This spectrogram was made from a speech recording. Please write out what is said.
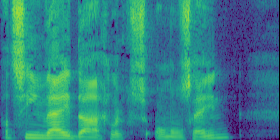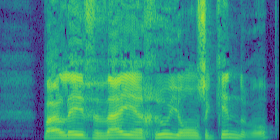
Wat zien wij dagelijks om ons heen? Waar leven wij en groeien onze kinderen op?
